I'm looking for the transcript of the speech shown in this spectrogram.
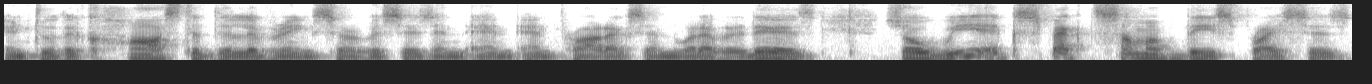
Into the cost of delivering services and, and and products and whatever it is. So we expect some of these prices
